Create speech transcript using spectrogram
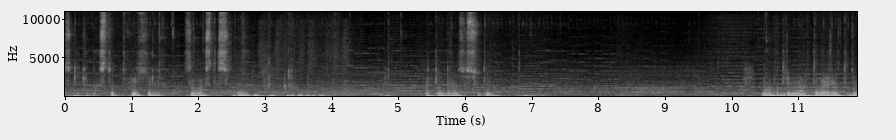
Скільки у нас тут вугілля? Завести сюди. Это одразу сюди. Нам потрібна артилерія тоді.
